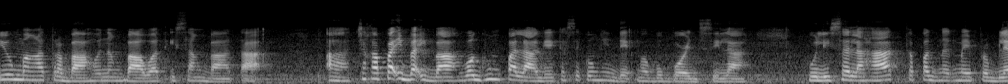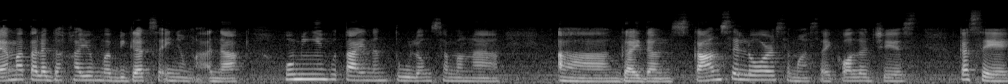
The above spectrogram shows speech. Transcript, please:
yung mga trabaho ng bawat isang bata. Ah, tsaka pa iba-iba, wag hong palagi kasi kung hindi, maboboard sila. Huli sa lahat, kapag may problema talaga kayong mabigat sa inyong anak, humingi ho tayo ng tulong sa mga ah, guidance counselor, sa mga psychologist, kasi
